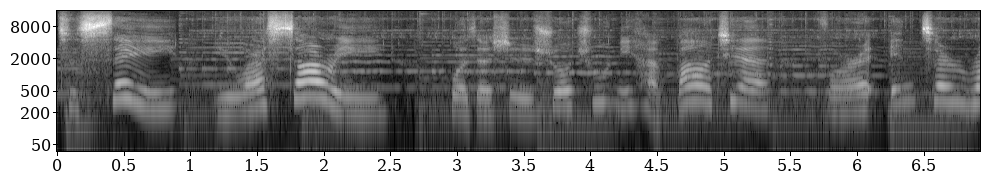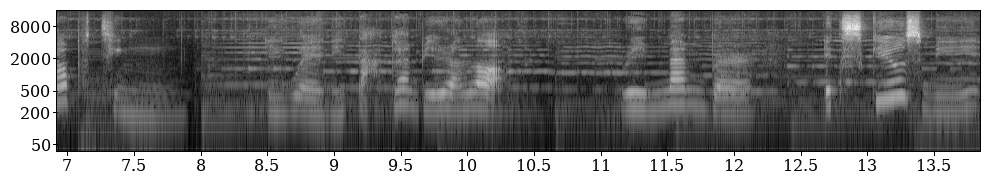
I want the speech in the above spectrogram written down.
to say you are sorry，或者是说出你很抱歉 ，for interrupting，因为你打断别人了。Remember。Excuse me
